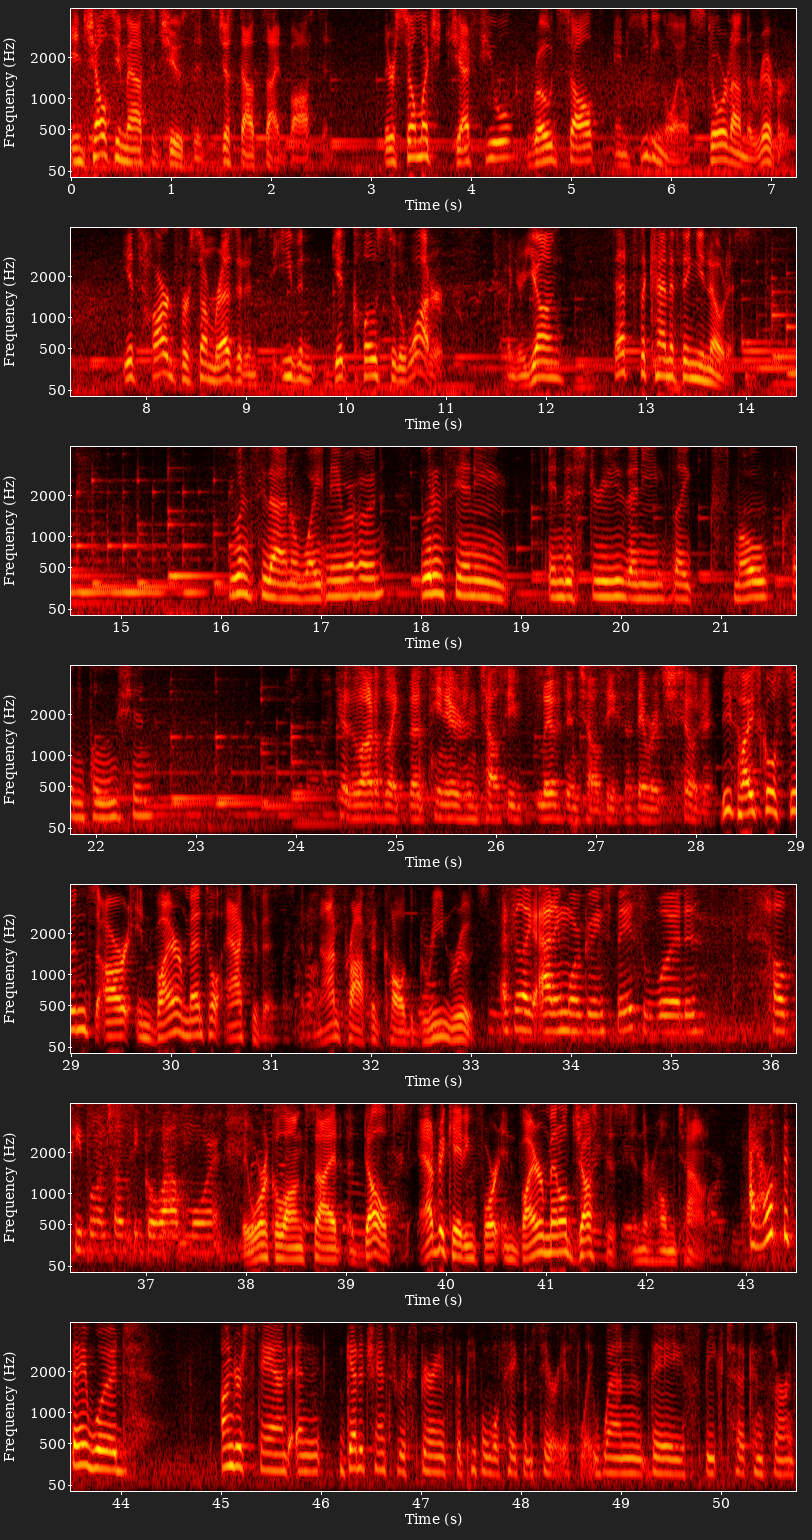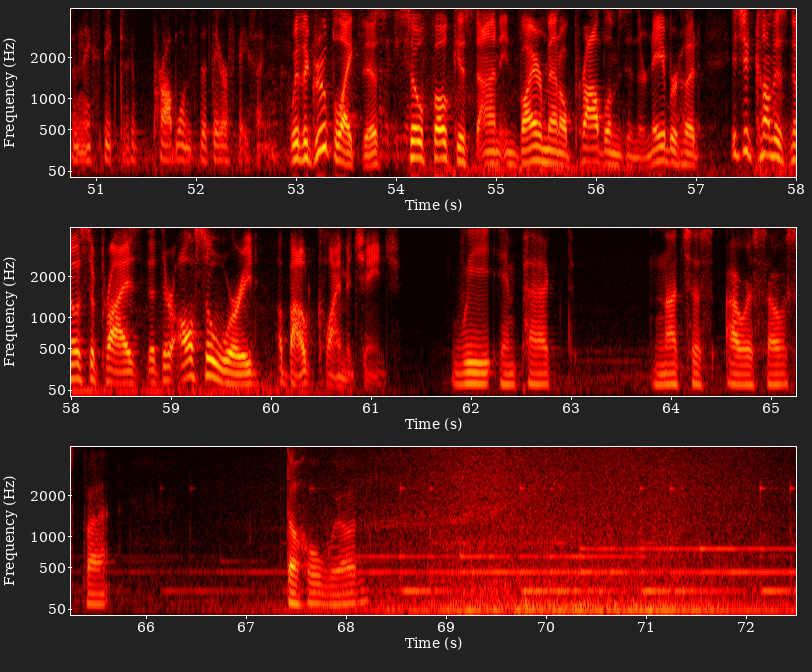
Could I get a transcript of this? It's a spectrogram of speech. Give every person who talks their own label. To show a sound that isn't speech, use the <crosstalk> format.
Speaker 1: In Chelsea, Massachusetts, just outside Boston, there's so much jet fuel, road salt, and heating oil stored on the river. It's hard for some residents to even get close to the water. When you're young, that's the kind of thing you notice.
Speaker 2: You wouldn't see that in a white neighborhood. You wouldn't see any industries, any like smoke, any pollution
Speaker 3: because a lot of like the teenagers in Chelsea lived in Chelsea since they were children.
Speaker 1: These high school students are environmental activists at a nonprofit called GreenRoots.
Speaker 4: I feel like adding more green space would help people in Chelsea go out more.
Speaker 1: They work alongside adults advocating for environmental justice in their hometown.
Speaker 5: I hope that they would understand and get a chance to experience that people will take them seriously when they speak to concerns and they speak to problems that they are facing.
Speaker 1: With a group like this, so focused on environmental problems in their neighborhood, it should come as no surprise that they're also worried about climate change.
Speaker 6: We impact not just ourselves, but the whole world.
